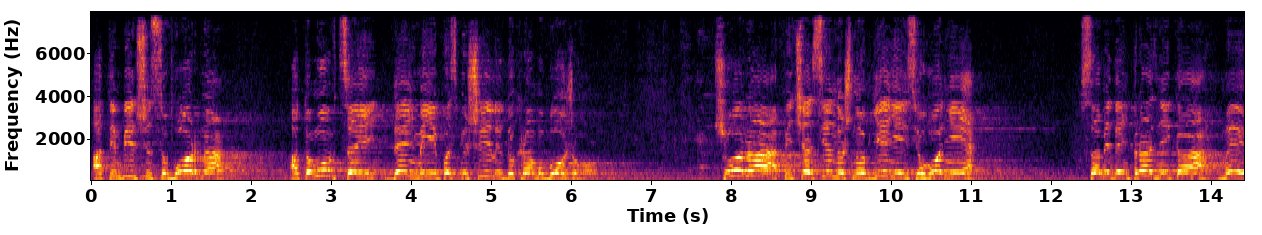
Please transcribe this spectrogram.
а тим більше соборна. А тому в цей день ми і поспішили до храму Божого. Вчора під час сіношного бдіння і сьогодні, саме день праздника, ми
